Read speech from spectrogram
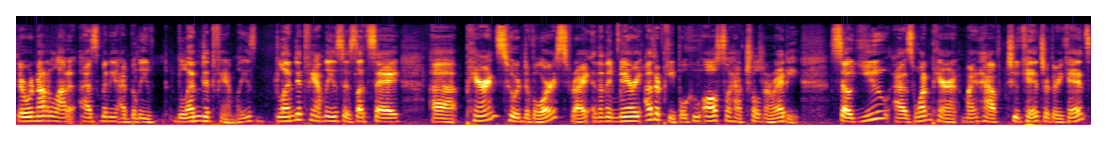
There were not a lot of, as many, I believe, blended families. Blended families is, let's say, uh, parents who are divorced, right? And then they marry other people who also have children already. So you, as one parent, might have two kids or three kids,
